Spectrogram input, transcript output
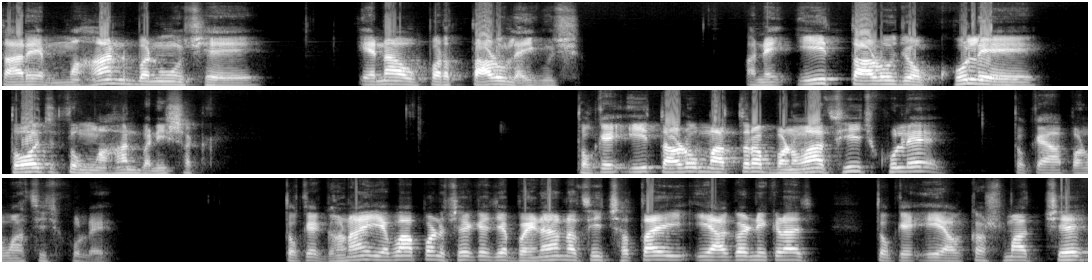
તારે મહાન બનવું છે. એના ઉપર તાળું લાગ્યું છે. અને એ તાળું જો ખુલે, તો જ તું મહાન બની શકે. તો કે એ તાળું માત્ર ભણવાથી જ ખુલે, તો કે આ ભણવાથી જ ખુલે. તો કે ઘણા એવા પણ છે કે જે ભણ્યા નથી, છતાંય એ આગળ નીકળ્યા છે. તો કે એ અકસ્માત છે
